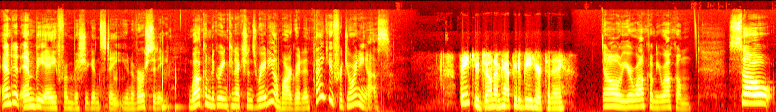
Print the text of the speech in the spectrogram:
and an MBA from Michigan State University. Welcome to Green Connections Radio, Margaret, and thank you for joining us. Thank you, Joan. I'm happy to be here today. Oh, you're welcome. You're welcome. So,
